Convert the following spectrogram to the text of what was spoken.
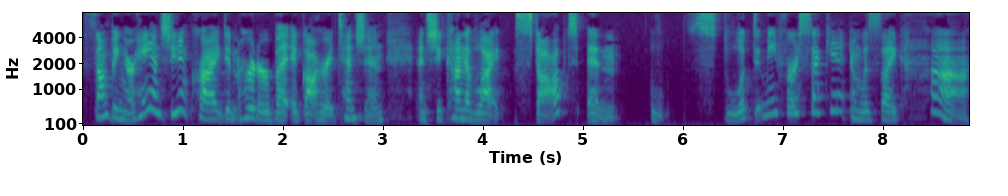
thumping her hand she didn't cry it didn't hurt her but it got her attention and she kind of like stopped and looked at me for a second and was like huh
